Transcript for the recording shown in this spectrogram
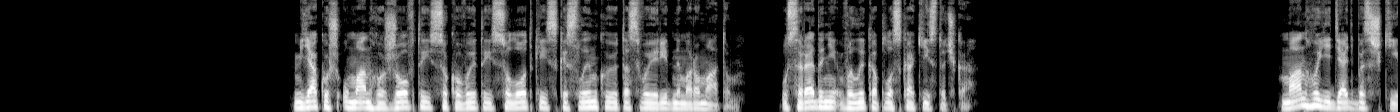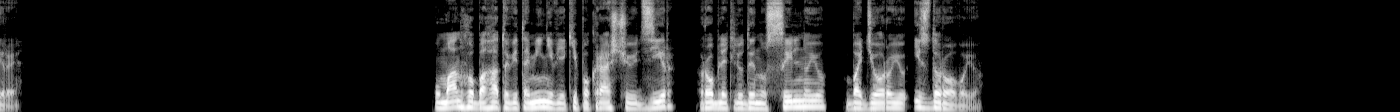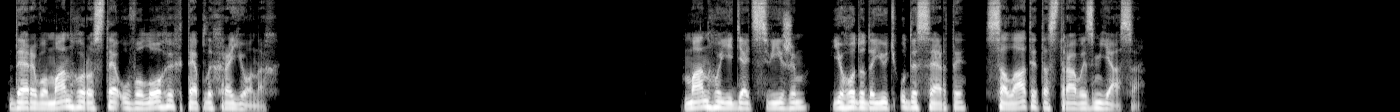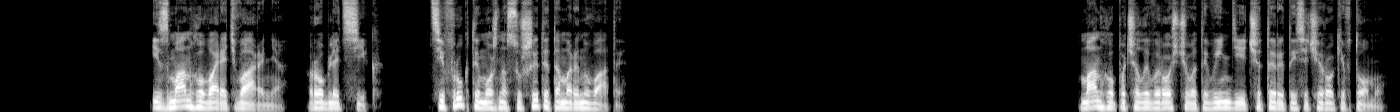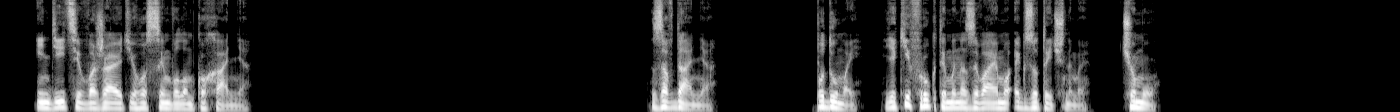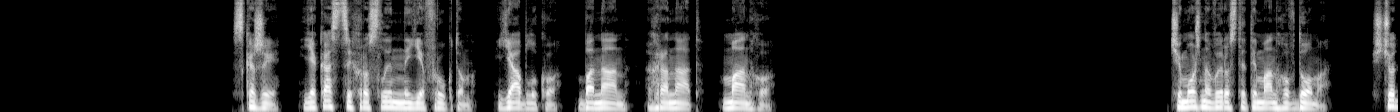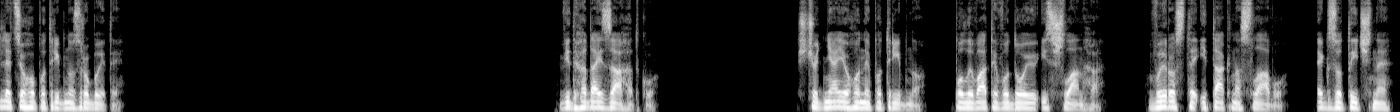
М'якуш у манго жовтий, соковитий, солодкий, з кислинкою та своєрідним ароматом. Усередині велика плоска кісточка. Манго їдять без шкіри. У манго багато вітамінів, які покращують зір, роблять людину сильною, бадьорою і здоровою. Дерево манго росте у вологих теплих районах. Манго їдять свіжим, його додають у десерти, салати та страви з м'яса. Із манго варять варення, роблять сік. Ці фрукти можна сушити та маринувати. Манго почали вирощувати в Індії 4 тисячі років тому. Індійці вважають його символом кохання. Завдання. Подумай, які фрукти ми називаємо екзотичними? Чому? Скажи, яка з цих рослин не є фруктом? Яблуко, банан, гранат, манго. Чи можна виростити манго вдома? Що для цього потрібно зробити? Відгадай загадку. Щодня його не потрібно поливати водою із шланга. Виросте і так на славу. Екзотичне,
